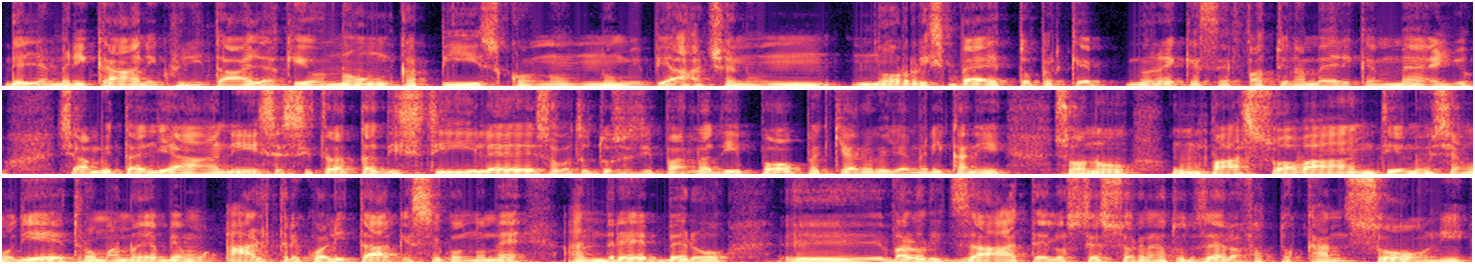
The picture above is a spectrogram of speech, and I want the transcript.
degli americani qui in Italia che io non capisco, non, non mi piace, non, non, rispetto perché non è che se è fatto in America è meglio, siamo italiani, se si tratta di stile, soprattutto se si parla di hip hop, è chiaro che gli americani sono un passo avanti e noi siamo dietro, ma noi abbiamo altre qualità che secondo me andrebbero eh, valorizzate, lo stesso Renato Zero ha fatto canzoni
